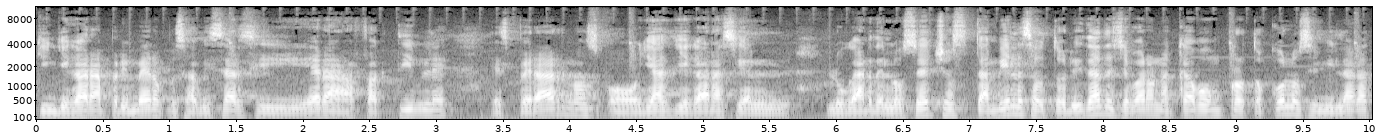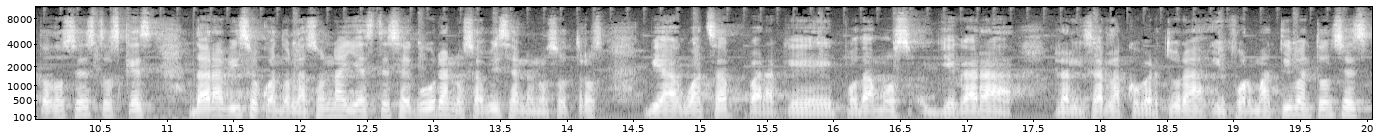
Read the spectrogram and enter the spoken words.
quien llegara primero, pues avisar si era factible esperarnos o ya llegar hacia el lugar de los hechos. También las autoridades llevaron a cabo un protocolo similar a todos estos, que es dar aviso cuando la zona ya esté segura, nos avisan a nosotros vía WhatsApp para que podamos llegar a realizar la cobertura informativa. Entonces,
